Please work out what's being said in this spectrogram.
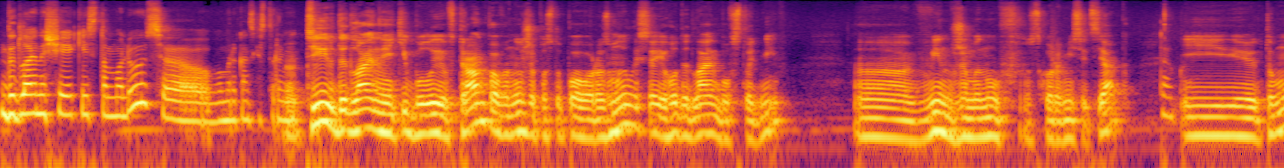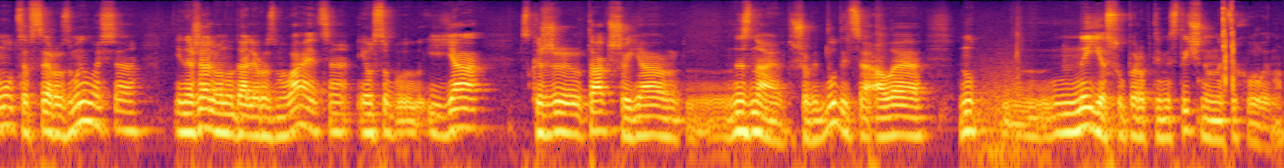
Дедлайни ще якісь там малюються в американській стороні. Ті дедлайни, які були в Трампа, вони вже поступово розмилися. Його дедлайн був 100 днів. Е, Він вже минув скоро місяць як. Так. І тому це все розмилося. І, на жаль, воно далі розмивається. І, особ... і я скажу так, що я не знаю, що відбудеться, але ну, не є супер оптимістичним на цю хвилину.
